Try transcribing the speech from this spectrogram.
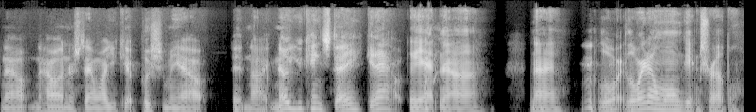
Now, now I understand why you kept pushing me out at night. No, you can't stay. Get out. Yeah, no, no. Lori, Lori don't want to get in trouble.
